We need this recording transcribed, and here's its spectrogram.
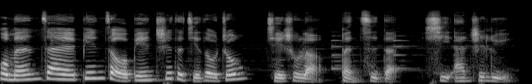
我们在边走边吃的节奏中结束了本次的西安之旅。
